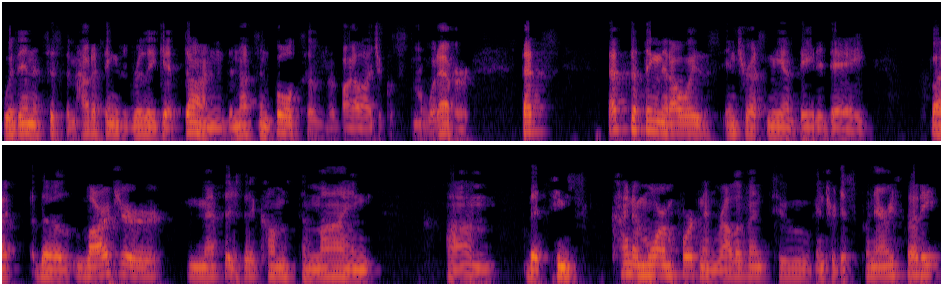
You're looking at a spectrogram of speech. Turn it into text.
within a system, how do things really get done, the nuts and bolts of a biological system or whatever. That's that's the thing that always interests me on day to day. But the larger message that comes to mind um, that seems kind of more important and relevant to interdisciplinary study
